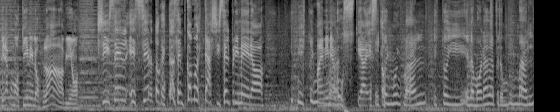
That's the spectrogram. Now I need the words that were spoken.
mira cómo tiene los labios. Giselle, ¿es cierto que estás en... ¿Cómo estás, Giselle, primero? Estoy muy Ay, a mí me mal. angustia esto. Estoy muy mal. Estoy enamorada, pero muy mal.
